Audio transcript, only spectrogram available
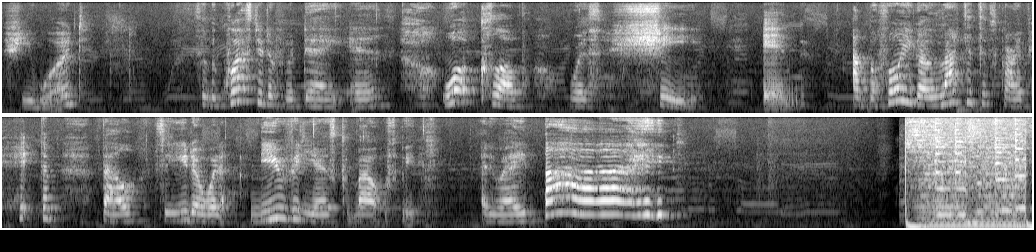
she would. So the question of the day is, what club was she in? And before you go, like and subscribe, hit the bell so you know when new videos come out with me. Anyway, bye!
